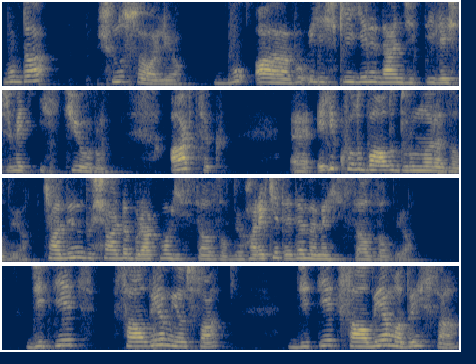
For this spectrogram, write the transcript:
Burada şunu söylüyor. Bu bu ilişkiyi yeniden ciddileştirmek istiyorum. Artık e, eli kolu bağlı durumlar azalıyor. Kendini dışarıda bırakma hissi azalıyor. Hareket edememe hissi azalıyor. Ciddiyet sağlayamıyorsa, ciddiyet sağlayamadıysa,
